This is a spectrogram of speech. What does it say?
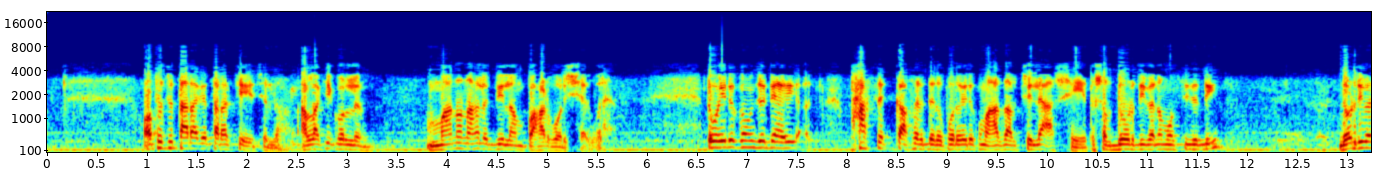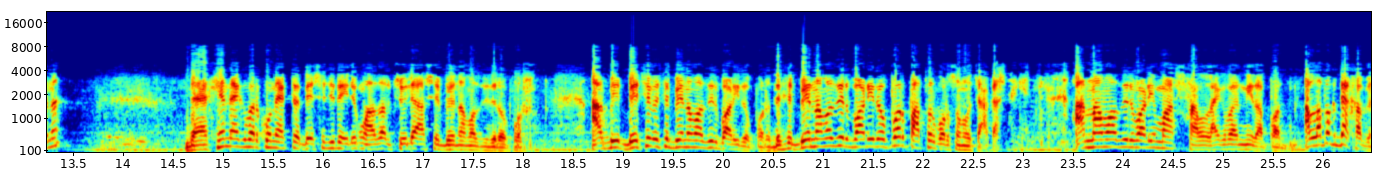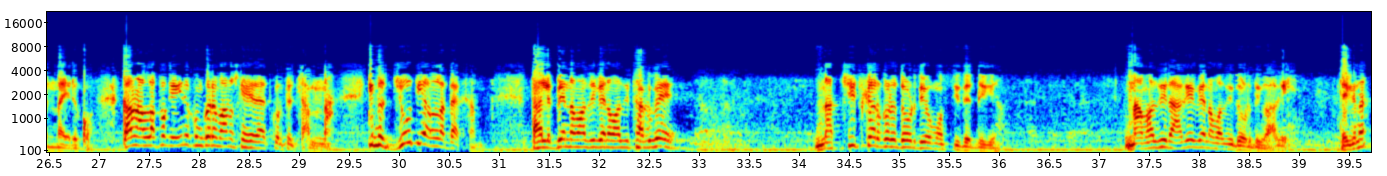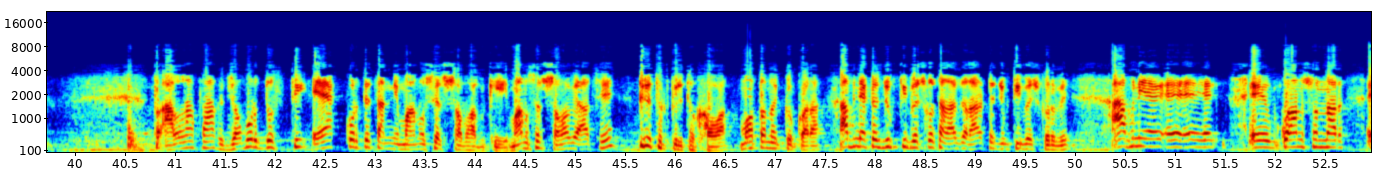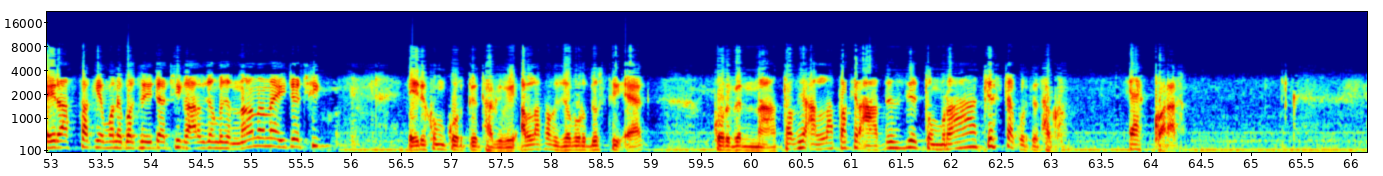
অথচ তার আগে তারা চেয়েছিল। আল্লাহ কি করলেন? মানো না হলে দিলাম পাহাড় বরিশা করে তো ওইরকম যদি ফাঁসেক কাফেরদের উপর ওইরকম আজাব চলে আসে, তো সব দৌড় দিবে না মসজিদের দিকে? দৌড় দিবে না? দেখেন একবার কোন একটা দেশে যদি এরকম আজাব চলে আসে বেনামাজিদের ওপর আর বেছে বেছে বেনামাজির বাড়ির ওপর দেখে বেনামাজির বাড়ির ওপর পাথর বর্ষণ হচ্ছে আকাশ থেকে। আর নামাজির বাড়ি মাশাল্লাহ একবার নিরাপদ। আল্লাপাক দেখাবেন না এরকম। কারণ আল্লাপাক এইরকম করে মানুষকে হেদায়ত করতে চান না। কিন্তু যদি আল্লাহ দেখান, তাহলে বেনামাজি বেনামাজি থাকবে? না চিৎকার করে দৌড় দিও মসজিদের দিকে। নামাজির আগে বেনামাজি দৌড় দিবে আগে। ঠিক না? তো আল্লাহ পাক জবরদস্তি এক করতে চাননি মানুষের স্বভাবকে। মানুষের স্বভাবে আছে পৃথক পৃথক হওয়া, মতানৈক্য করা। আপনি একটা যুক্তি পেশ করছেন, আরেকজন আরেকটা যুক্তি পেশ করবে। আপনি কোরআন সন্ন্যার এই রাস্তাকে মনে করছেন এটা ঠিক, আরেকজন বলছেন, না না না, এটা ঠিক। এইরকম করতে থাকবে। আল্লাহ পাক জবরদস্তি এক করবেন না। তবে আল্লাহ পাকের আদেশ যে তোমরা চেষ্টা করতে থাকো। এক করার।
